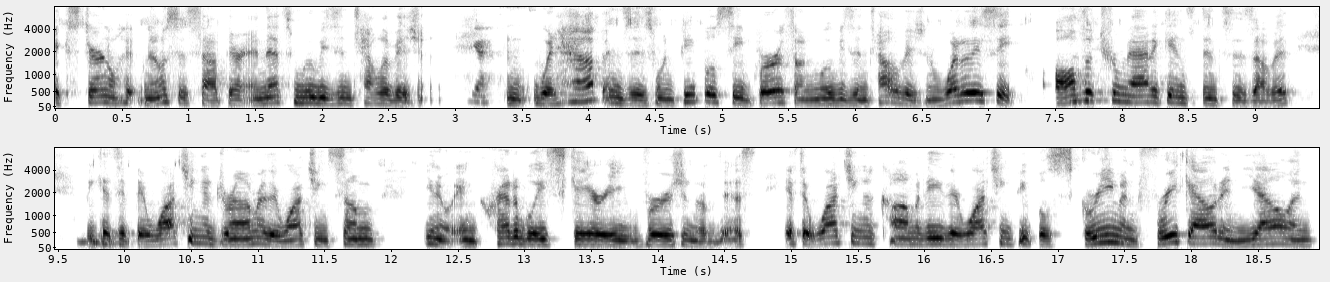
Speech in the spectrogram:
external hypnosis out there, and that's movies and television. Yes. And what happens is when people see birth on movies and television, what do they see? All the mm-hmm. traumatic instances of it. Because mm-hmm. if they're watching a drama, they're watching some, you know, incredibly scary version of this. If they're watching a comedy, they're watching people scream and freak out and yell and,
